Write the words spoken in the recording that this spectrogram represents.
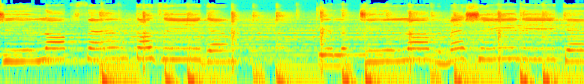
Csillag fent az égen, kérlek csillag mesélj nékem,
